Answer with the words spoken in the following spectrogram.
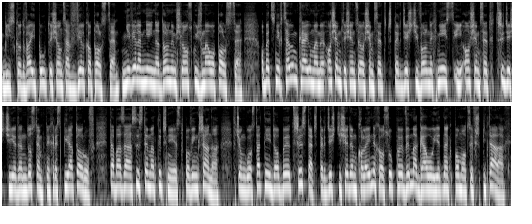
blisko 2,5 tysiąca w Wielkopolsce, niewiele mniej na Dolnym Śląsku i w Małopolsce. Obecnie w całym kraju mamy 8840 wolnych miejsc i 831 dostępnych respiratorów. Ta baza systematycznie jest powiększana. W ciągu ostatniej doby 347 kolejnych osób wymagało jednak pomocy w szpitalach.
